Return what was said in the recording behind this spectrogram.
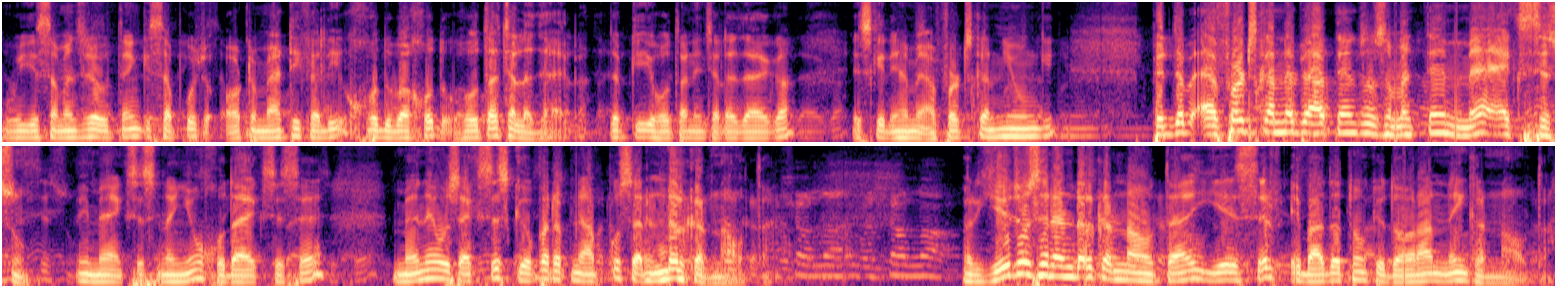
वो ये समझ रहे होते हैं कि सब कुछ ऑटोमेटिकली खुद ब खुद होता चला जाएगा। जबकि ये होता नहीं चला जाएगा, इसके लिए हमें एफर्ट्स करनी होंगी। फिर जब एफर्ट्स करने पे आते हैं तो समझते हैं, मैं एक्सेस हूँ। नहीं, मैं एक्सेस नहीं हूँ, खुदा एक्सेस है। मैंने उस एक्सेस के ऊपर अपने आप को सरेंडर करना होता है। और ये जो सरेंडर करना होता है, ये सिर्फ़ इबादतों के दौरान नहीं करना होता।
